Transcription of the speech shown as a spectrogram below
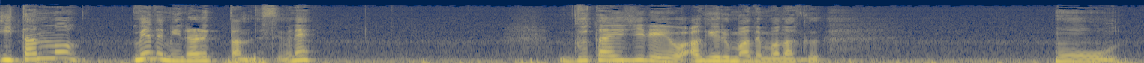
異端の目で見られてたんですよね。具体事例を挙げるまでもなくもう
